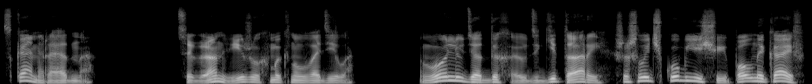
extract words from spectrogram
С камерой одна. Цыган, вижу, хмыкнул водила. Вон люди отдыхают с гитарой, шашлычку бьющую и полный кайф.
